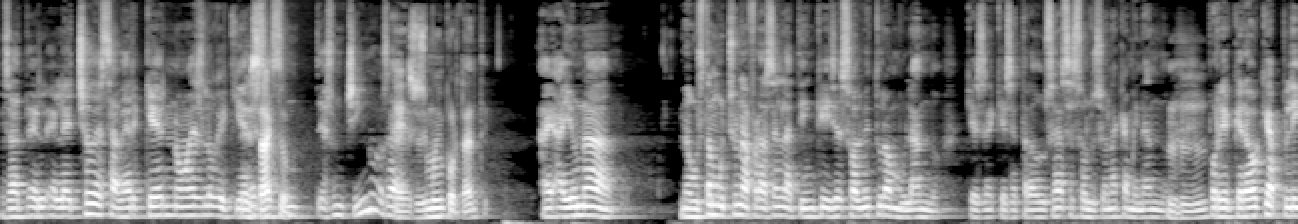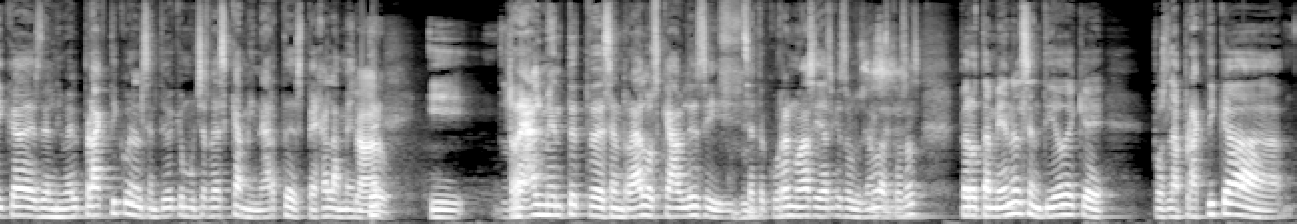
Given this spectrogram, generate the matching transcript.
o sea, el, el, hecho de saber qué no es lo que quieres Es, un, es un chingo. O sea, Eso es muy importante. Hay, hay, una, me gusta mucho una frase en latín que dice solvitur ambulando, que se, que se traduce a se soluciona caminando, porque creo que aplica desde el nivel práctico en el sentido de que muchas veces caminar te despeja la mente y realmente te desenreda los cables y se te ocurren nuevas ideas que solucionan las cosas, pero también en el sentido de que pues la práctica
